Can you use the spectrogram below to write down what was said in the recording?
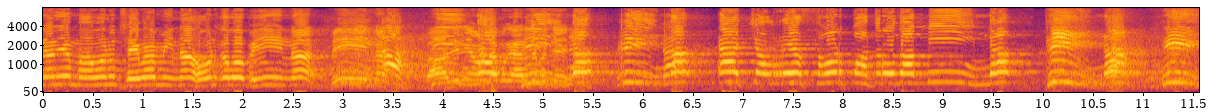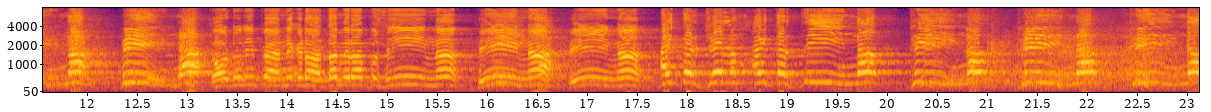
ਇਹਨਾਂ ਦੀਆਂ ਮਾਵਾਂ ਨੂੰ 6ਵਾਂ ਮਹੀਨਾ ਹੋਣ ਕਹੋ ਭੀਨਾ ਭੀਨਾ ਬਾਜ਼ ਨਹੀਂ ਆਉਂਦਾ ਬਗੈਰ ਦੇ ਬੱਚੇ। ਫੀਨਾ ਫੀਨਾ ਇਹ ਚੱਲ ਰਿਹਾ ਸੌਣ ਭਾਦਰੋਂ ਦਾ ਮਹੀਨਾ। ਫੀਨਾ ਫੀਨਾ ਫੀਨਾ ਕੌਡੂ ਦੀ ਭੈਣ ਨੇ ਕਢਾਤਾ ਮੇਰਾ ਪਸੀਨਾ। ਫੀਨਾ ਫੀਨਾ ਇੱਧਰ ਜ਼ੁਲਮ ਇੱਧਰ ਦੀਨਾ। ਫੀਨਾ ਫੀਨਾ ਫੀਨਾ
